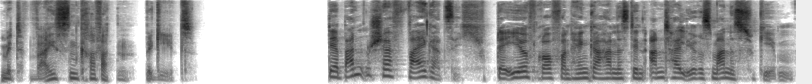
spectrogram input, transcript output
mit weißen Krawatten begeht. Der Bandenchef weigert sich, der Ehefrau von Henker Hannes den Anteil ihres Mannes zu geben.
